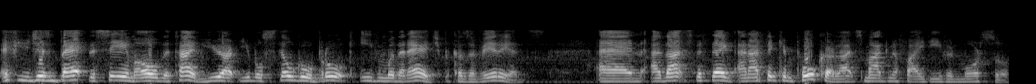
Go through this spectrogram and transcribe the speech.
if you just bet the same all the time, you are you will still go broke even with an edge because of variance. And, and that's the thing. And I think in poker, that's magnified even more so.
